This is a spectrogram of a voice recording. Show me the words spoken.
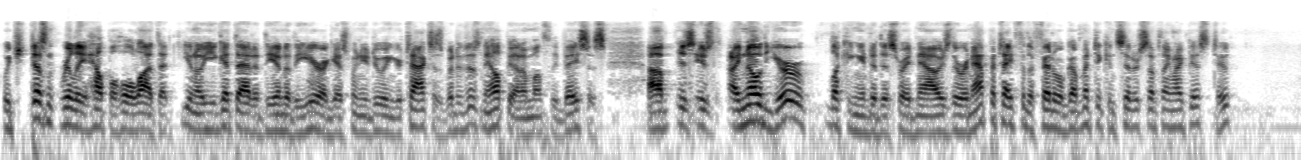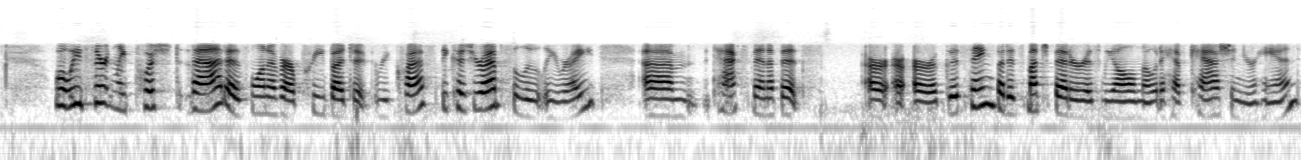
which doesn't really help a whole lot. That, you know, you get that at the end of the year, I guess, when you're doing your taxes, but it doesn't help you on a monthly basis. Uh, is, is, I know that you're looking into this right now. Is there an appetite for the federal government to consider something like this, too? Well, we've certainly pushed that as one of our pre budget requests because you're absolutely right. Um, tax benefits are, are, are, a good thing, but it's much better, as we all know, to have cash in your hand.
